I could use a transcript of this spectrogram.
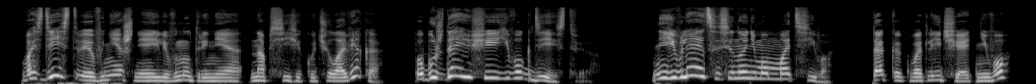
— воздействие внешнее или внутреннее на психику человека, побуждающее его к действию не является синонимом мотива, так как, в отличие от него,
